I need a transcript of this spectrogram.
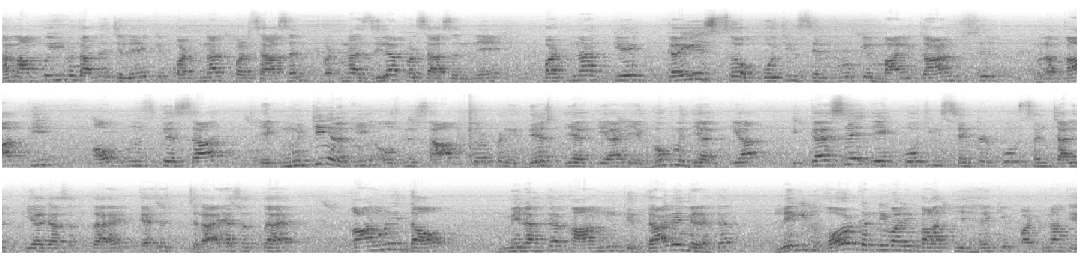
हम आपको यही बताते चले कि पटना प्रशासन, पटना ज़िला प्रशासन ने पटना के कई सौ कोचिंग सेंटरों के मालिकान से मुलाकात की और उनके साथ एक मीटिंग रखी और उसमें साफ़ तौर पर निर्देश दिया गया, एक हुक्म दिया गया कि कैसे एक कोचिंग सेंटर को संचालित किया जा सकता है, कैसे चलाया जा सकता है। कानूनी दाव में रहकर, कानून के दायरे में रहकर, लेकिन गौर करने वाली बात यह है कि पटना के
